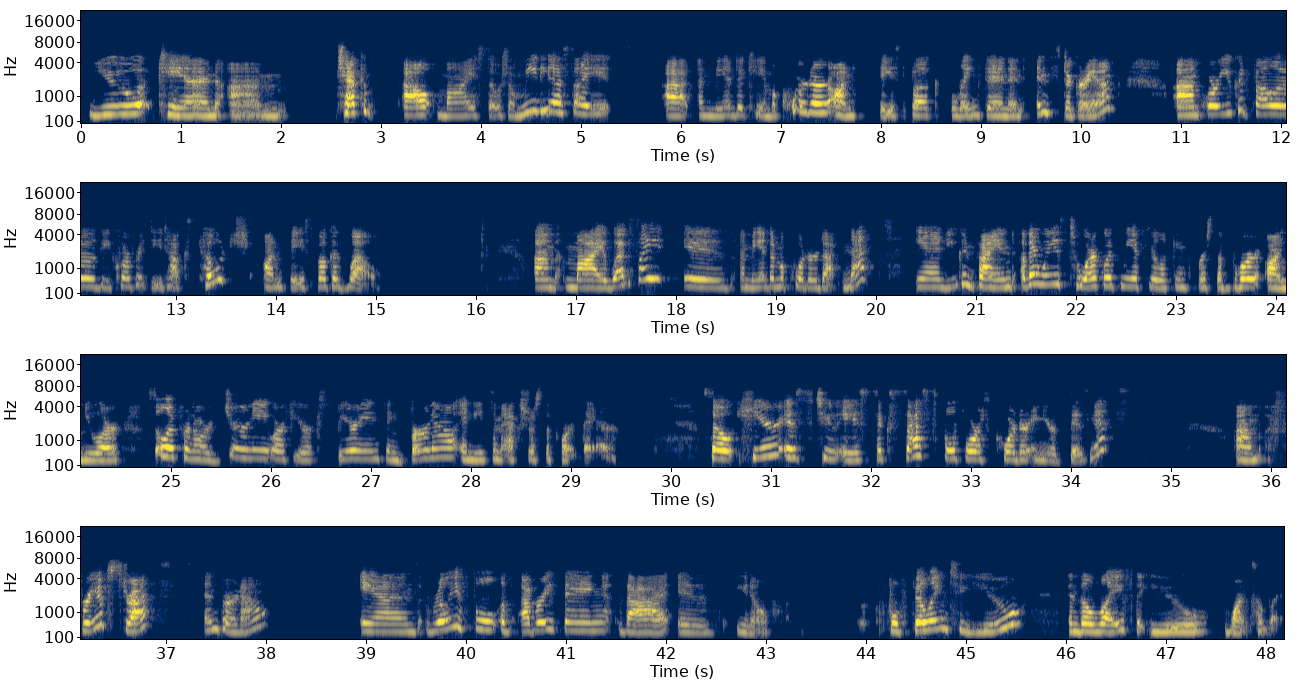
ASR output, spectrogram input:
you can um, check out my social media sites at Amanda K. McWhorter on Facebook, LinkedIn, and Instagram. Um, or you could follow the Corporate Detox Coach on Facebook as well. Um, my website is amandamcwhorter.net, and you can find other ways to work with me if you're looking for support on your solopreneur journey or if you're experiencing burnout and need some extra support there. So, here is to a successful fourth quarter in your business, um, free of stress and burnout, and really full of everything that is, you know, fulfilling to you in the life that you want to live.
